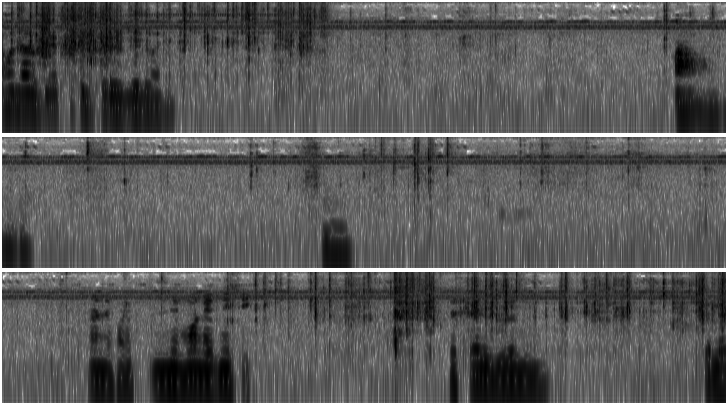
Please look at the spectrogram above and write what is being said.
આખો દારૂ પ્રેક્ટિસ કરી બોલવાની આ અને ખાલી ને મોને જ નહીં શીખ. તેરી ગુરુ એટલે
